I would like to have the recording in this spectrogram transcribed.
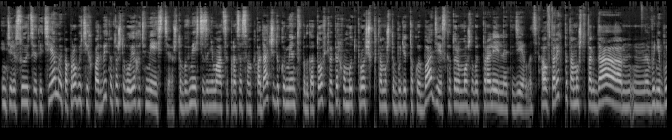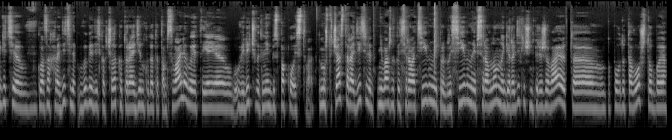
интересуются этой темой, попробуйте их подбить на то, чтобы уехать вместе, чтобы вместе заниматься процессом подачи документов, подготовки. Во-первых, вам будет проще, потому что будет такой бади, с которым можно будет параллельно это делать. А во-вторых, потому что тогда вы не будете в глазах родителей выглядеть как человек, который один куда-то там сваливает и э, увеличивает для них беспокойство. Потому что часто родители, неважно, консервативные, прогрессивные, все равно многие родители очень переживают э, по поводу того, чтобы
